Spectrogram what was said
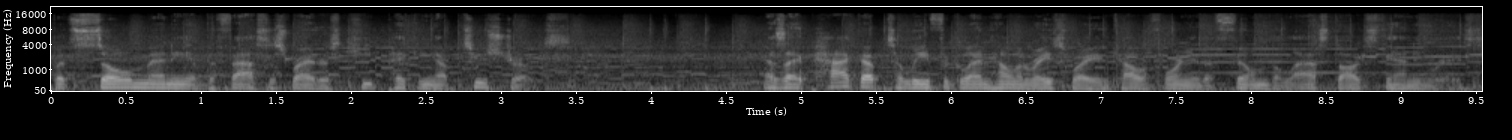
but so many of the fastest riders keep picking up two strokes. As I pack up to leave for Glen Helen Raceway in California to film the last dog standing race,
